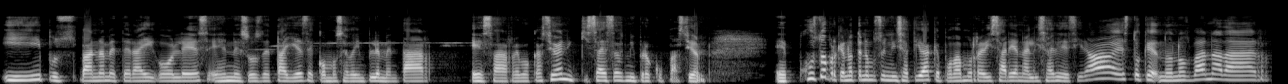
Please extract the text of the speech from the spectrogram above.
y pues van a meter ahí goles en esos detalles de cómo se va a implementar esa revocación y quizá esa es mi preocupación. Eh, justo porque no tenemos una iniciativa que podamos revisar y analizar y decir, ah, esto que no nos van a dar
